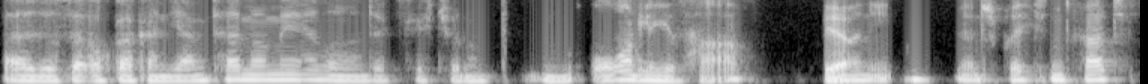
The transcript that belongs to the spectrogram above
Also ist ja auch gar kein Youngtimer mehr, sondern der kriegt schon ein, ein ordentliches Haar ja. man ihn entsprechend hat.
